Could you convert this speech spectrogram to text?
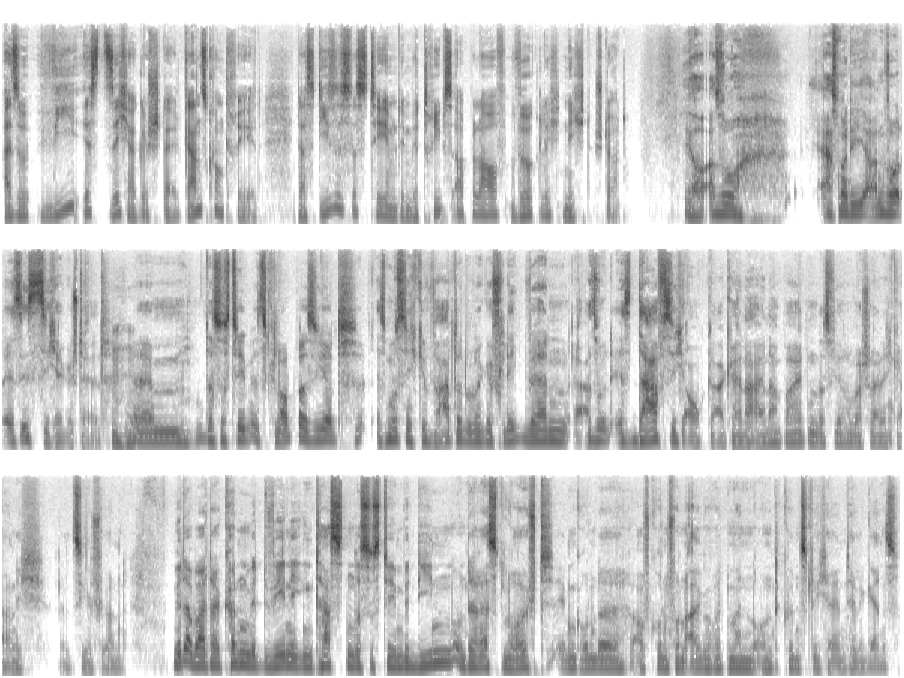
Also wie ist sichergestellt, ganz konkret, dass dieses System den Betriebsablauf wirklich nicht stört? Ja, also Erstmal die Antwort, es ist sichergestellt. Mhm. Ähm, das System ist cloudbasiert, es muss nicht gewartet oder gepflegt werden. Also es darf sich auch gar keiner einarbeiten, das wäre wahrscheinlich gar nicht zielführend. Mitarbeiter können mit wenigen Tasten das System bedienen und der Rest läuft im Grunde aufgrund von Algorithmen und künstlicher Intelligenz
